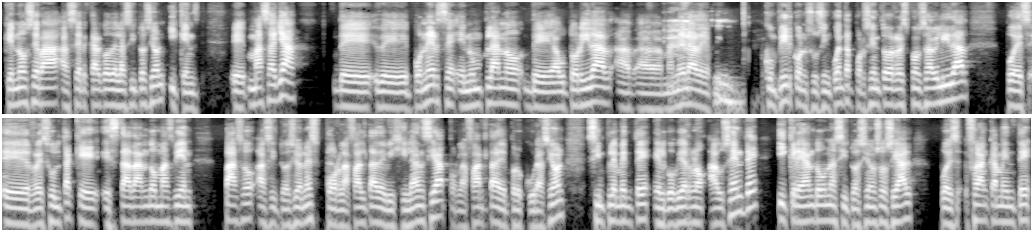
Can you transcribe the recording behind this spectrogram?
que no se va a hacer cargo de la situación y que eh, más allá de, ponerse en un plano de autoridad a manera de cumplir con su 50% de responsabilidad, pues eh, resulta que está dando más bien paso a situaciones por la falta de vigilancia, por la falta de procuración, simplemente el gobierno ausente y creando una situación social pues francamente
